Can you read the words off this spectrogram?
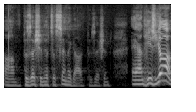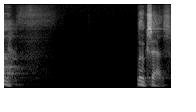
um, position, it's a synagogue position. and he's young, Luke says.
